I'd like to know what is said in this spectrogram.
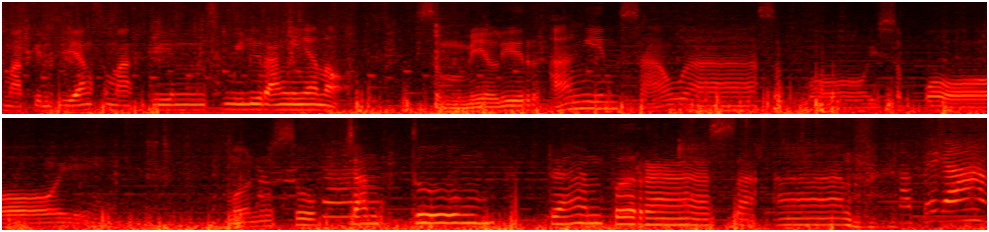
Semakin siang semakin semilir anginnya no semilir angin sawah sepoi sepoi. Menusuk jantung dan perasaan. Apa kang?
